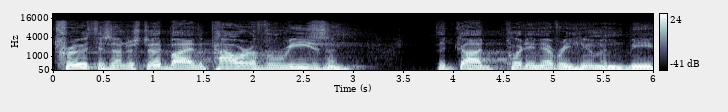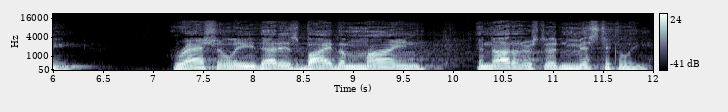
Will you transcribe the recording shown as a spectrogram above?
Truth is understood by the power of reason that God put in every human being. Rationally, that is by the mind and not understood mystically.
